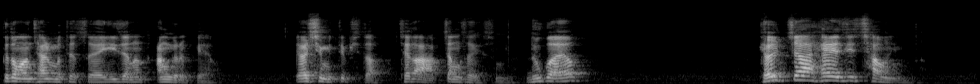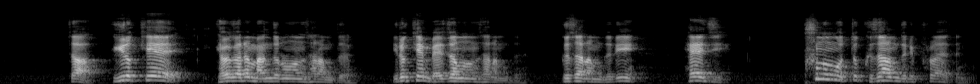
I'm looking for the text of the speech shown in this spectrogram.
그동안 잘못했어요. 이제는 안 그럴게요. 열심히 뜁시다. 제가 앞장서겠습니다. 누가요? 결자 해지 차원입니다. 자, 이렇게 결과를 만들어 놓은 사람들, 이렇게 맺어 놓은 사람들, 그 사람들이 해지, 푸는 것도 그 사람들이 풀어야 됩니다.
